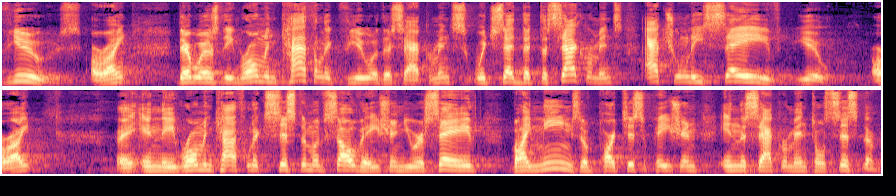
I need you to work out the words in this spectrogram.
views, all right? There was the Roman Catholic view of the sacraments, which said that the sacraments actually save you, all right? In the Roman Catholic system of salvation, you are saved by means of participation in the sacramental system.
